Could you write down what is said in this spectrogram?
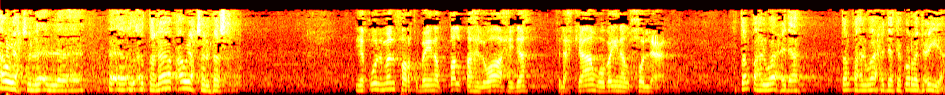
أو يحصل الطلاق أو يحصل الفسخ. يقول ما الفرق بين الطلقة الواحدة في الأحكام وبين الخلع؟ الطلقة الواحدة الطلقة الواحدة تكون رجعية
